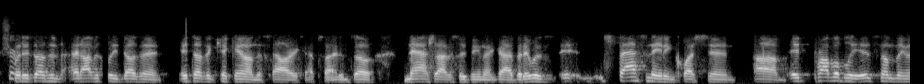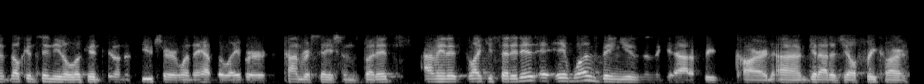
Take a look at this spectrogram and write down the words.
sure. but it doesn't. It obviously doesn't. It doesn't kick in on the salary cap side. And so Nash obviously being that guy, but it was it, fascinating question. Um, it probably is something that they'll continue to look into in the future when they have the labor conversations. But it's, I mean, it's like you said, it is. It, it was being used as a get out of free card, uh, get out of jail free card.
